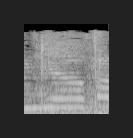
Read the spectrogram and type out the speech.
hanya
